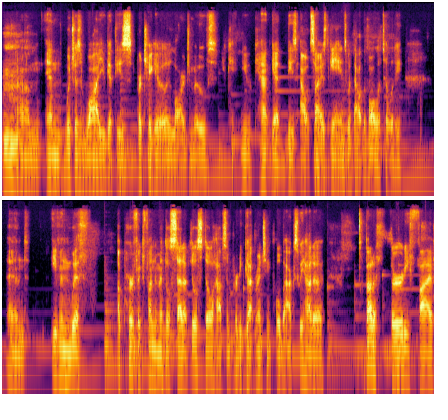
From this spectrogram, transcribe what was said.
Mm, um, and which is why you get these particularly large moves. You can't you can't get these outsized gains without the volatility, and even with a perfect fundamental setup, you'll still have some pretty gut wrenching pullbacks. We had a about a 35%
